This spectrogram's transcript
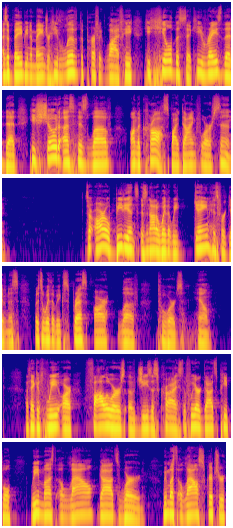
as a baby in a manger. He lived the perfect life. He, he healed the sick. He raised the dead. He showed us his love on the cross by dying for our sin. So our obedience is not a way that we gain his forgiveness, but it's a way that we express our love towards him. I think if we are followers of Jesus Christ, if we are God's people, we must allow God's word, we must allow Scripture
